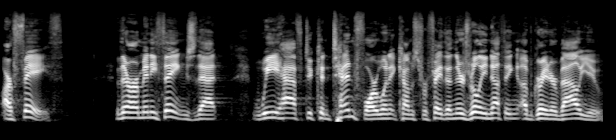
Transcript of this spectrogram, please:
our faith. There are many things that we have to contend for when it comes for faith, and there's really nothing of greater value.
